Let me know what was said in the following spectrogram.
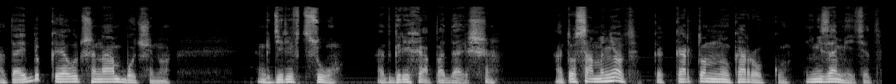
Отойду-ка я лучше на обочину, к деревцу, от греха подальше. А то сомнет, как картонную коробку, и не заметит.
